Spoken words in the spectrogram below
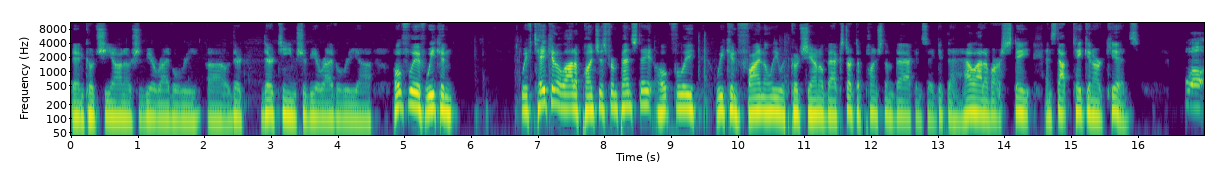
and Coach Schiano should be a rivalry. Uh, their their team should be a rivalry. Uh, hopefully, if we can, we've taken a lot of punches from Penn State. Hopefully, we can finally, with Coach Schiano back, start to punch them back and say, "Get the hell out of our state and stop taking our kids." Well,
